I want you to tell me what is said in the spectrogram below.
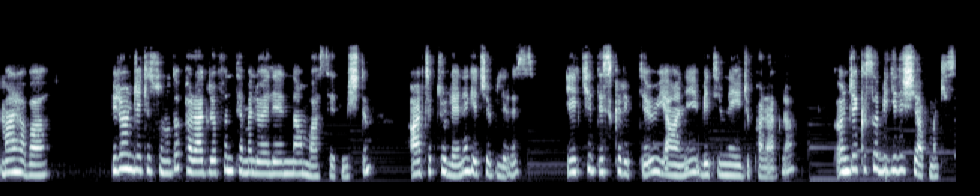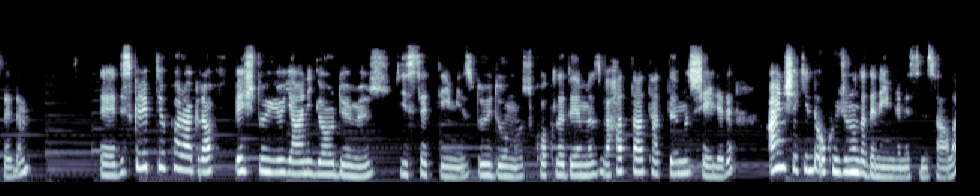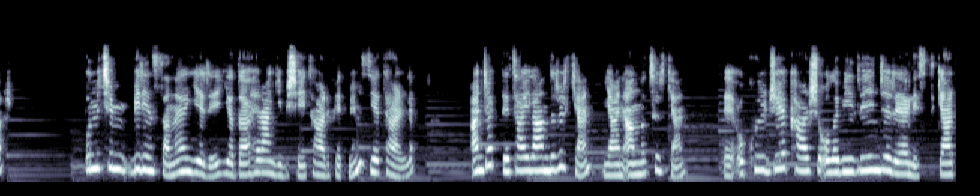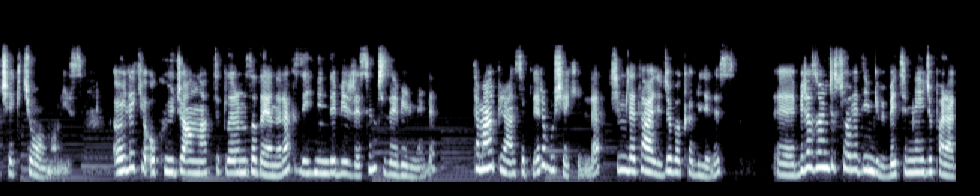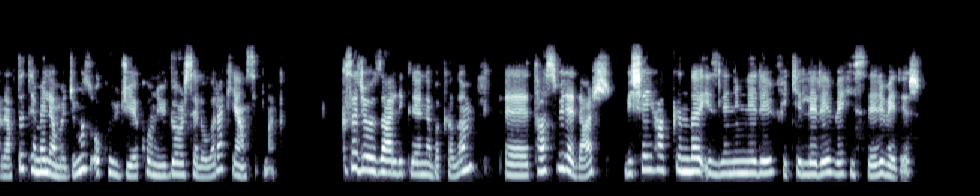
Merhaba. Bir önceki sunuda paragrafın temel öğelerinden bahsetmiştim. Artık türlerine geçebiliriz. İlki descriptive yani betimleyici paragraf. Önce kısa bir giriş yapmak istedim. E, descriptive paragraf, beş duyuyu yani gördüğümüz, hissettiğimiz, duyduğumuz, kokladığımız ve hatta tattığımız şeyleri aynı şekilde okuyucunun da deneyimlemesini sağlar. Bunun için bir insana yeri ya da herhangi bir şeyi tarif etmemiz yeterli. Ancak detaylandırırken yani anlatırken e, okuyucuya karşı olabildiğince realist, gerçekçi olmalıyız. Öyle ki okuyucu anlattıklarımıza dayanarak zihninde bir resim çizebilmeli. Temel prensipleri bu şekilde. Şimdi detaylıca bakabiliriz. Ee, biraz önce söylediğim gibi betimleyici paragrafta temel amacımız okuyucuya konuyu görsel olarak yansıtmak. Kısaca özelliklerine bakalım. E, tasvir eder, bir şey hakkında izlenimleri, fikirleri ve hisleri verir.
